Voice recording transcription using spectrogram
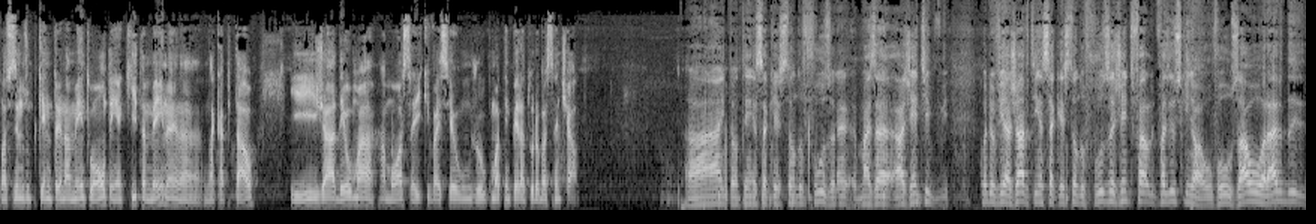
Nós fizemos um pequeno treinamento ontem aqui também, né, na, na capital, e já deu uma amostra aí que vai ser um jogo com uma temperatura bastante alta. Ah, então tem essa questão do fuso, né? Mas a, a gente, quando eu viajava, tinha essa questão do fuso, a gente fazia o seguinte, ó, eu vou usar o horário de,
